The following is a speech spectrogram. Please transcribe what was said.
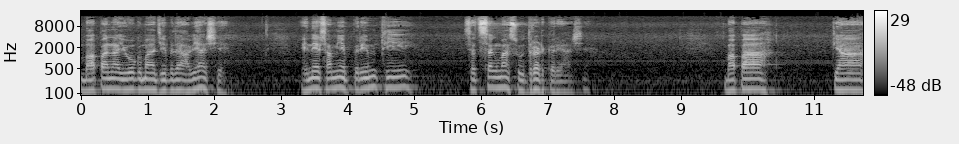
બાપાના યોગમાં જે બધા આવ્યા છે એને સામે પ્રેમથી સત્સંગમાં સુદૃઢ કર્યા છે. બાપા, ત્યાં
